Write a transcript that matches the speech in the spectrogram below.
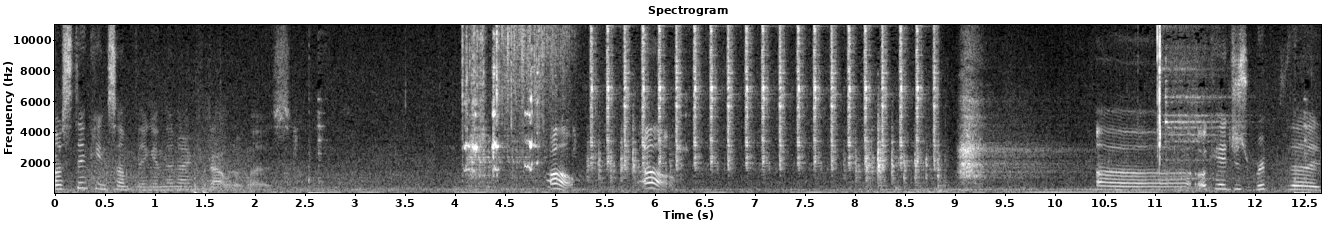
I was thinking something and then I forgot what it was. Oh. Oh. Uh, okay, just rip the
